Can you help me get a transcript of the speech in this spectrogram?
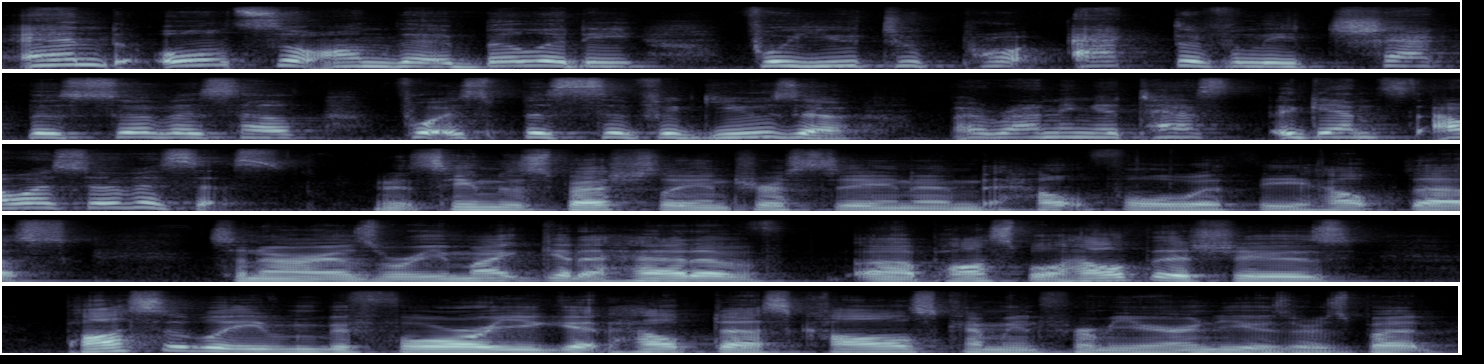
And also on the ability for you to proactively check the service health for a specific user by running a test against our services. And it seems especially interesting and helpful with the help desk scenarios where you might get ahead of uh, possible health issues, possibly even before you get help desk calls coming from your end users. But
